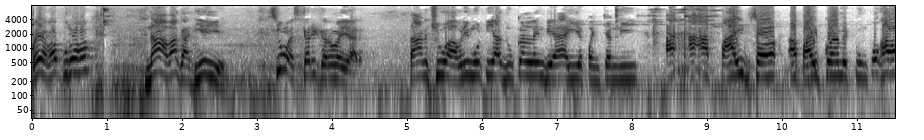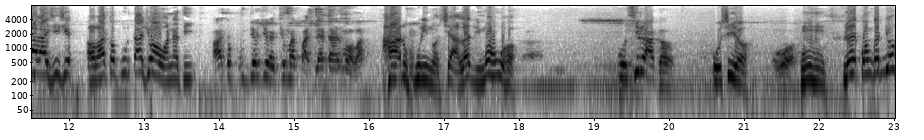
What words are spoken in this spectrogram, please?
ભાઈ હવા પૂરો હો? ના આવા ગાઢીએ ઈએ. શું મસ્કરી કરો હો યાર? તાણ છું આવડી મોટી આ દુકાન લઈને બે છીએ પંચરની. આ આ આ પાઇપ છે આ પાઇપ કોઈ અમે ટૂંપો ખાવા રાખી છે? હવા તો પૂરતા છો હવા નથી. હા તો પૂછજો છું એકચું મારા પાછલા ટાયરમાં હવા. હારું પૂરી નો છે હાલ વીમો હું હ. ઓછી લાગ ઓછી હ. હમ લે એક કામ કરજો.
